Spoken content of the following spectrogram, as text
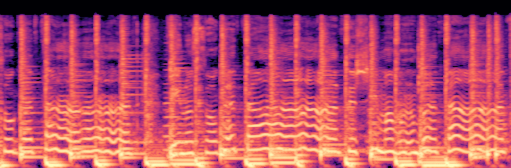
s-o Vinul s-o Și m-am îmbătat.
